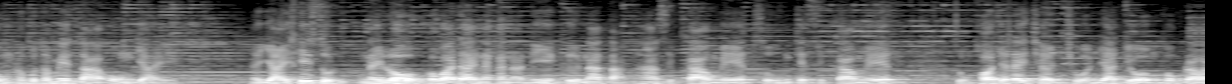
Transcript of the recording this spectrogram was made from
องค์พระพุทธเมตตาองค์ใหญ่ ใหญ่ที่สุดในโลกก็ว่าได้นะขณะนี้คือหน้าตัก 59 เมตร สูง 79 เมตร หลวงพ่อจะได้เชิญชวนญาติโยม พวกเรา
